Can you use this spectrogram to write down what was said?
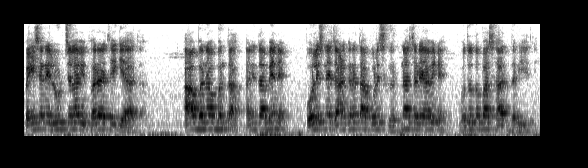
પૈસાની લૂંટ ચલાવી ફરાર થઈ ગયા હતા. આ બનાવ બનતા અનિતાબેને પોલીસને જાણ કરતા પોલીસ ઘટના સ્થળે આવીને વધુ તપાસ હાથ ધરી હતી.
